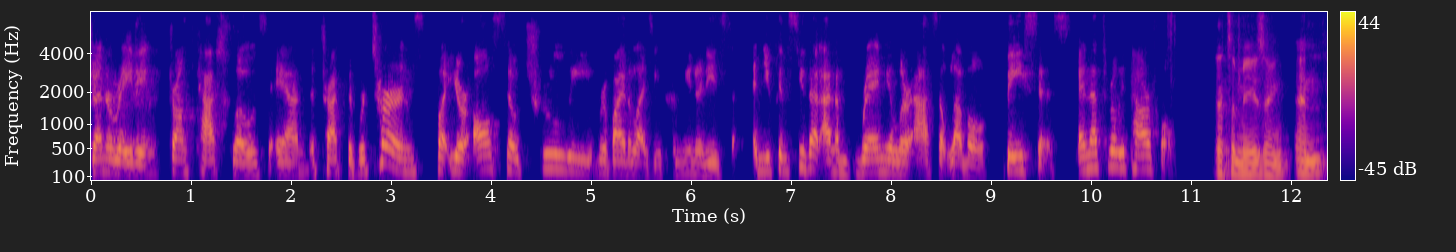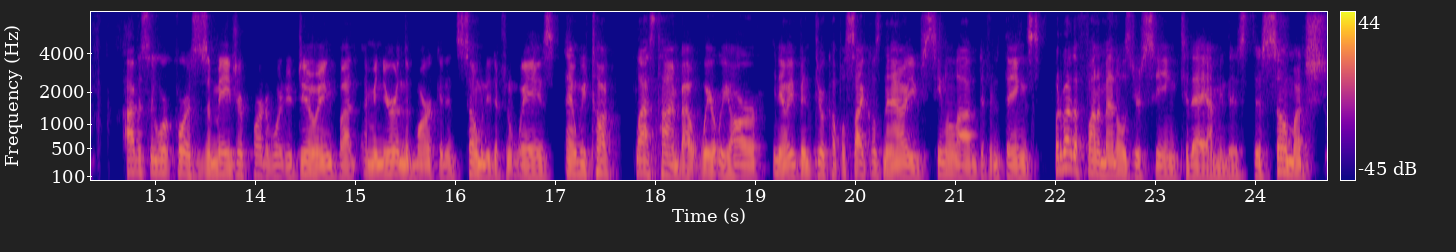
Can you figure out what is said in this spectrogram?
generating strong cash flows and attractive returns, but you're also truly revitalizing communities. And you can see that on a granular asset level basis. And that's really powerful. That's amazing. And obviously workforce is a major part of what you're doing but i mean you're in the market in so many different ways. And we talked last time about where we are. You know you've been through a couple cycles now. You've seen a lot of different things. What about the fundamentals you're seeing today? I mean there's there's so much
